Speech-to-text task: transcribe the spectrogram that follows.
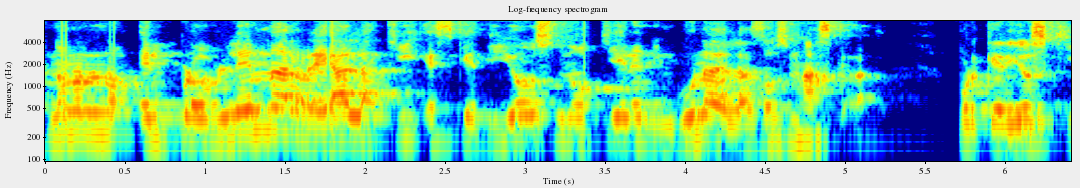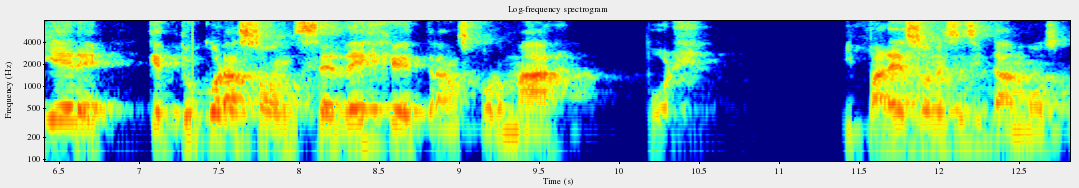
No, no, no, no. El problema real aquí es que Dios no quiere ninguna de las dos máscaras. porque Dios quiere que tu corazón se deje transformar por Él. Y para eso necesitamos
